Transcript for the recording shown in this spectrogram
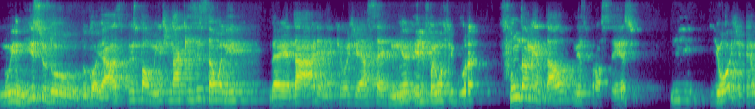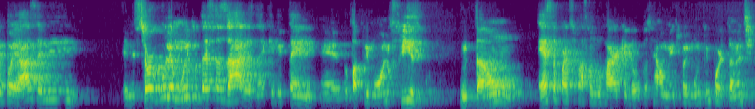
No início do, do Goiás, principalmente na aquisição ali é, da área, né? Que hoje é a Serrinha. Ele foi uma figura fundamental nesse processo. E, e hoje, né, o Goiás, ele, ele se orgulha muito dessas áreas, né? Que ele tem, é, do patrimônio físico. Então, essa participação do Hark Douglas realmente foi muito importante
